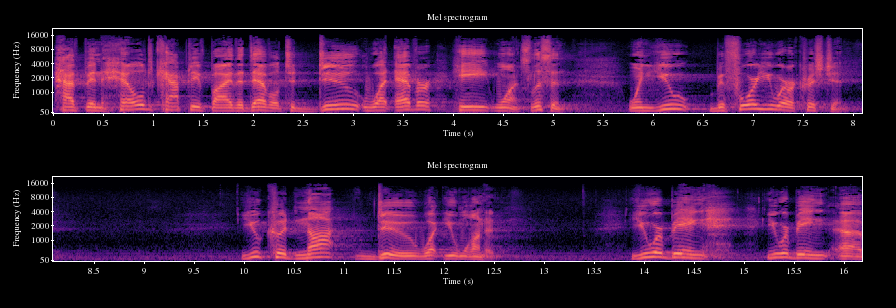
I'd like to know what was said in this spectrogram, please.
have been held captive by the devil to do whatever he wants. Listen, when you, before you were a Christian, you could not do what you wanted. You were being, you were being uh,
